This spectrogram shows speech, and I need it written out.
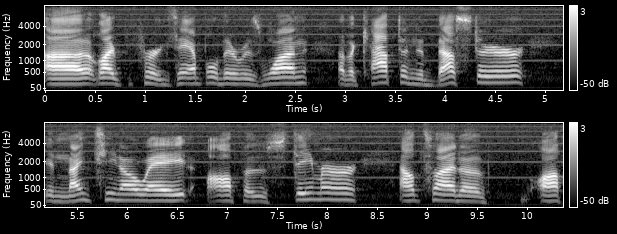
Uh, like, for example, there was one of a Captain Bester in 1908 off a steamer outside of off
